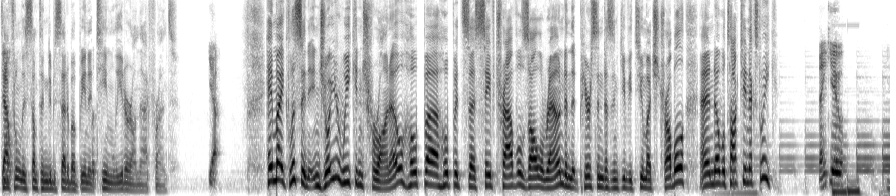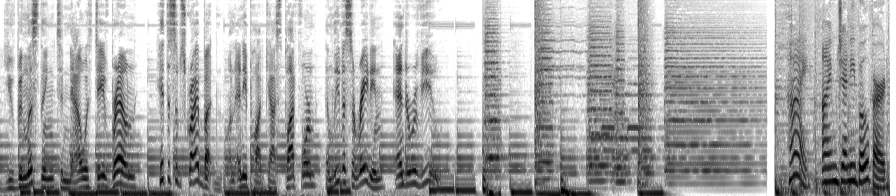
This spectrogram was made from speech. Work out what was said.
definitely you know, something to be said about being a team leader on that front. Yeah. Hey, Mike, listen, enjoy your week in Toronto. Hope uh, hope it's uh, safe travels all around and that Pearson doesn't give you too much trouble. And uh, we'll talk to you next week. Thank you. You've been listening to Now with Dave Brown. Hit the subscribe button on any podcast platform and leave us a rating and a review. Hi, I'm Jenny Bovard.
